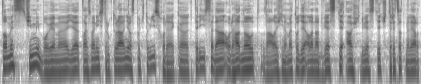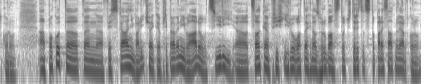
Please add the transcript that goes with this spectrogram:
To, my, s čím my bojujeme, je tzv. strukturální rozpočtový schodek, který se dá odhadnout, záleží na metodě, ale na 200 až 240 miliard korun. A pokud ten fiskální balíček připravený vládou cílí celkem v příštích dvou letech na zhruba 140 140-150 miliard korun,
